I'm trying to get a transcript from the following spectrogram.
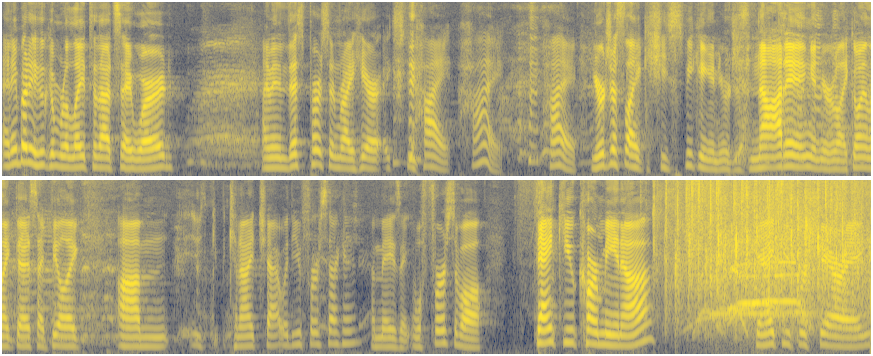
Anybody who can relate to that, say word. I mean, this person right here. Excuse, hi, hi, hi. You're just like she's speaking, and you're just nodding, and you're like going like this. I feel like. Um, can I chat with you for a second? Amazing. Well, first of all, thank you, Carmina. Thank you for sharing.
